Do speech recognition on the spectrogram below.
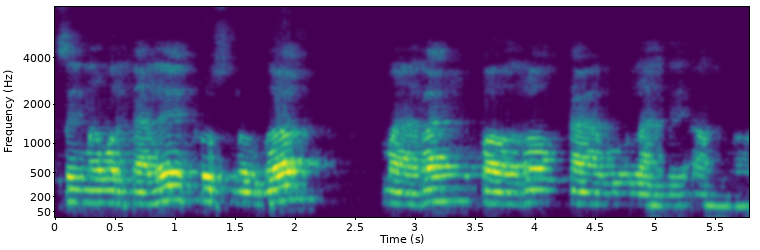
Sing nomor kalih husnudzon marang para kawulane Allah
